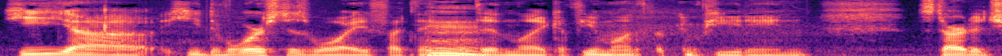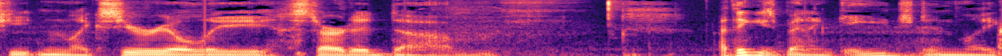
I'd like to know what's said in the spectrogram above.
he uh he divorced his wife, I think, mm. within like a few months of competing started cheating like serially, started um I think he's been engaged in like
